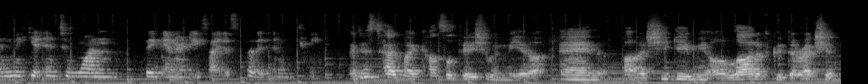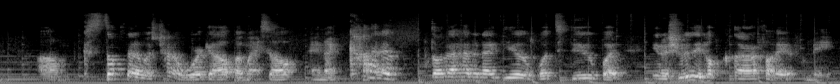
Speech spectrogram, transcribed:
and make it into one big energy. So I just put it in between. I just had my consultation with Mia and uh, she gave me a lot of good direction. Um, stuff that I was trying to work out by myself and I kind of thought I had an idea of what to do but you know she really helped clarify it for me.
